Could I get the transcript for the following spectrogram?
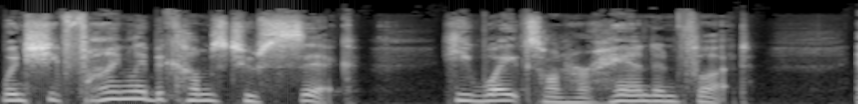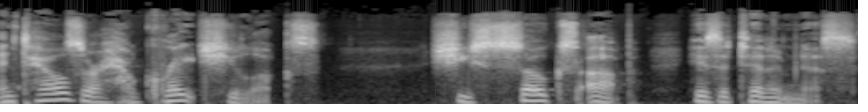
When she finally becomes too sick, he waits on her hand and foot and tells her how great she looks. She soaks up his attentiveness.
